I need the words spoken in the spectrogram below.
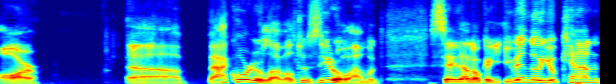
our uh, back order level to zero and would say that, okay, even though you can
